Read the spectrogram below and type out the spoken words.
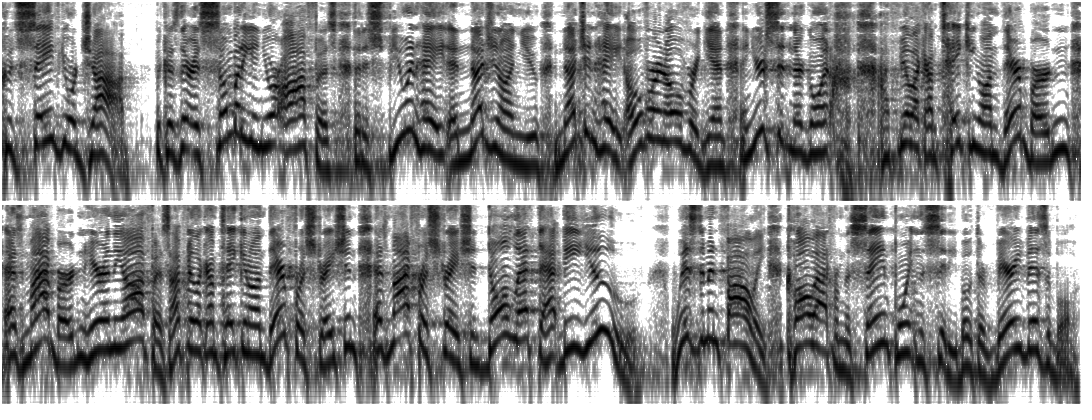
could save your job. Because there is somebody in your office that is spewing hate and nudging on you, nudging hate over and over again, and you're sitting there going, oh, I feel like I'm taking on their burden as my burden here in the office. I feel like I'm taking on their frustration as my frustration. Don't let that be you. Wisdom and folly call out from the same point in the city. Both are very visible,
